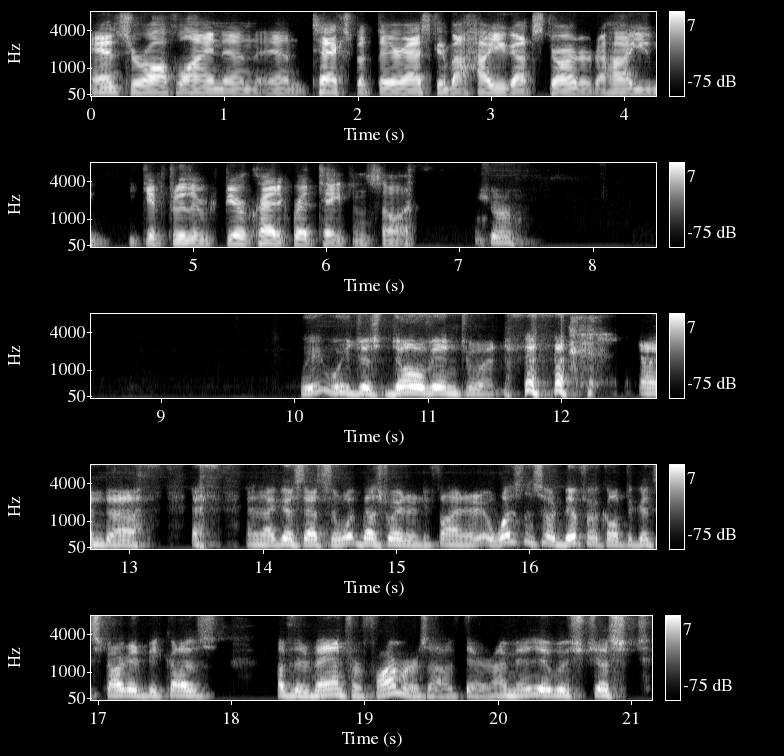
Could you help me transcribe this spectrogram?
answer offline and, and text, but they're asking about how you got started or how you get through the bureaucratic red tape and so on. Sure. We, we just dove into it. and, uh, and I guess that's the best way to define it. It wasn't so difficult to get started because of the demand for farmers out there. I mean, it was just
